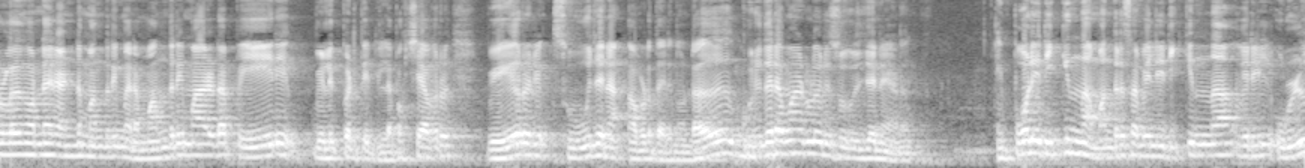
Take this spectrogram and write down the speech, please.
ഉള്ളതെന്ന് പറഞ്ഞാൽ രണ്ട് മന്ത്രിമാരാണ് മന്ത്രിമാരുടെ പേര് വെളിപ്പെടുത്തിയിട്ടില്ല. പക്ഷെ അവർ വേറൊരു സൂചന അവിടെ തരുന്നുണ്ട്. അത് ഗുരുതരമായിട്ടുള്ളൊരു സൂചനയാണ്. ഇപ്പോൾ ഇരിക്കുന്ന മന്ത്രിസഭയിൽ ഇരിക്കുന്നവരിൽ ഉള്ള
